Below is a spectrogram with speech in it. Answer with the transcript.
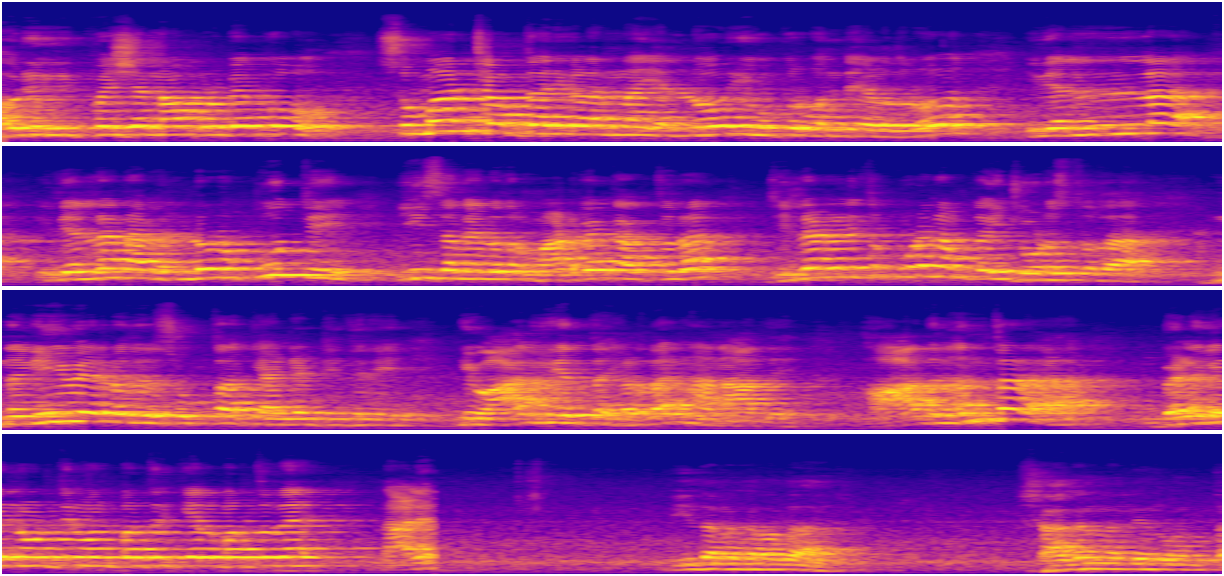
ಅವ್ರಿಗೆ ರಿಕ್ವೆಷನ್ ನಾವು ಕೊಡಬೇಕು. ಸುಮಾರು ಜವಾಬ್ದಾರಿಗಳನ್ನ ಎಲ್ಲರೂ ಯುವಕರು ಒಂದೇ ಹೇಳಿದ್ರು. ಇದೆಲ್ಲ ಇದೆಲ್ಲ ನಾವೆಲ್ಲರೂ ಕೂತಿ ಈ ಸಲ ಏನಾದ್ರು ಮಾಡ್ಬೇಕಾಗ್ತದ. ಜಿಲ್ಲಾಡಳಿತ ಕೂಡ ನಮ್ಮ ಕೈ ಜೋಡಿಸ್ತದ. ನೀವೇ ಹೇಳಿದ್ರೆ ಸೂಕ್ತ ಕ್ಯಾಂಡಿಡೇಟ್ ಇದ್ದೀರಿ. ನೀವು ಆಗ್ರಿ ಅಂತ ಹೇಳಿದಾಗ ನಾನು ಆದೆ. ಆದ ನಂತರ ಬೆಳಗ್ಗೆ ನೋಡ್ತೀನಿ ಒಂದು ಪತ್ರಿಕೆಯಲ್ಲಿ ಬರ್ತದೆ. ನಾಳೆ ಬೀದರ್ ನಗರದ ಶಾಗಲ್ನಲ್ಲಿರುವಂಥ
